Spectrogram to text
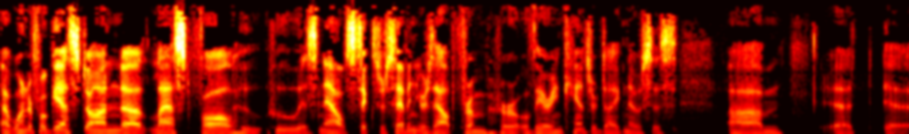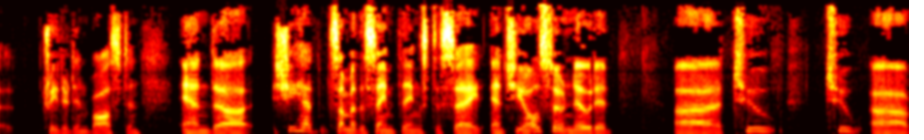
a wonderful guest on uh, last fall who who is now six or seven years out from her ovarian cancer diagnosis. Um, uh, treated in Boston, and uh, she had some of the same things to say. And she also noted uh, two two uh,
